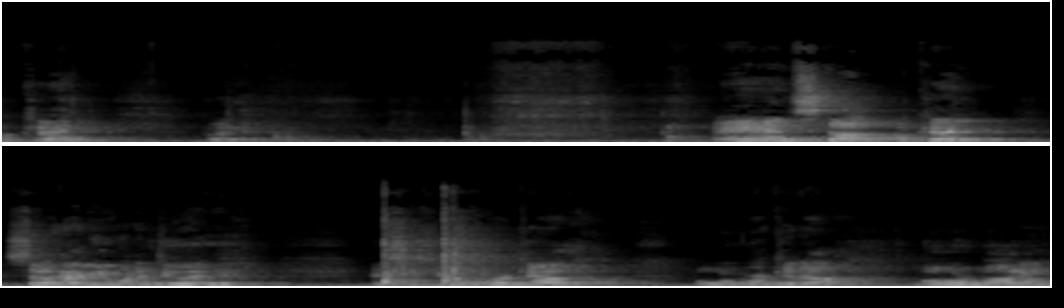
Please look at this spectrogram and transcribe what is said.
Okay, good. And stop, okay? So however you want to do it, this is your workout, but we're working out lower body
